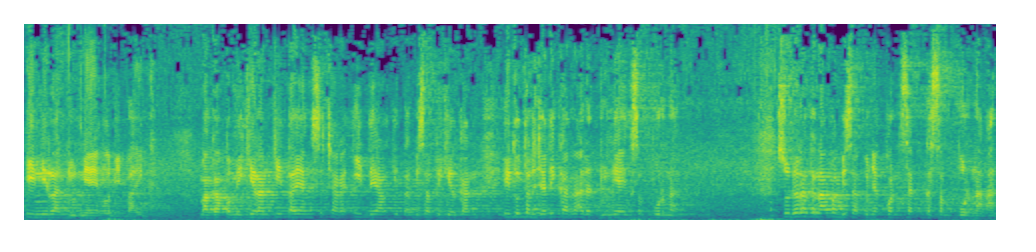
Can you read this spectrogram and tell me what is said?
Inilah dunia yang lebih baik. Maka pemikiran kita yang secara ideal kita bisa pikirkan itu terjadi karena ada dunia yang sempurna. Saudara kenapa bisa punya konsep kesempurnaan?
